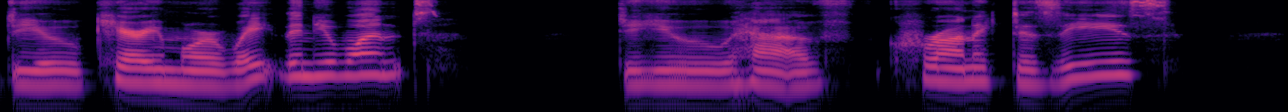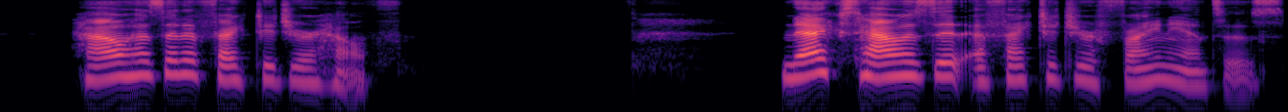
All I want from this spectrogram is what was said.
Do you carry more weight than you want? Do you have chronic disease? How has it affected your health? Next, how has it affected your finances?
